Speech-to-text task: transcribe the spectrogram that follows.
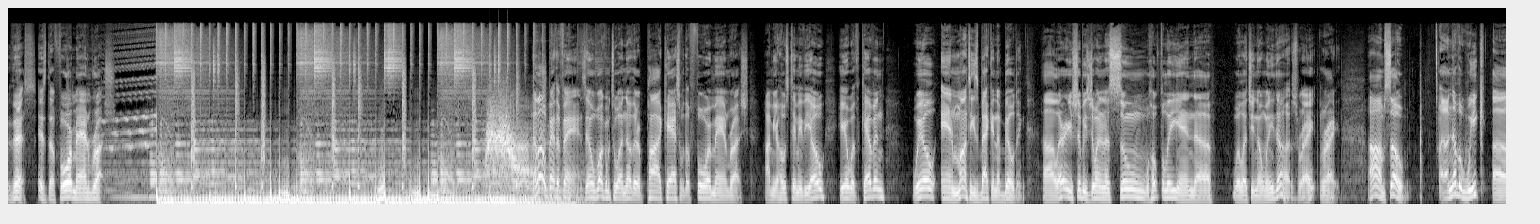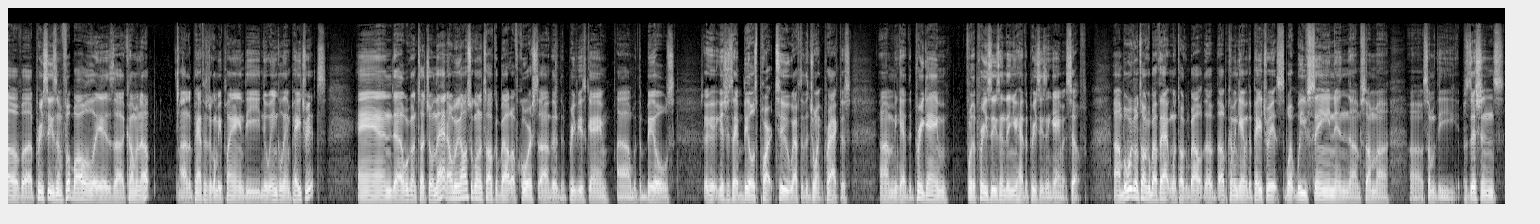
This is the four man rush. Hello, Panther fans, and welcome to another podcast with a four man rush. I'm your host, Timmy VO, here with Kevin, Will, and Monty's back in the building. Uh, Larry should be joining us soon, hopefully, and uh, we'll let you know when he does, right? Right. Um, so another week of uh, preseason football is uh, coming up. Uh, the Panthers are going to be playing the New England Patriots, and uh, we're going to touch on that. And we're also going to talk about, of course, uh, the the previous game uh, with the Bills. I guess you say Bills Part Two after the joint practice. Um, you got the pregame for the preseason, then you have the preseason game itself. Um, but we're going to talk about that. We're going to talk about the, the, upcoming game with the Patriots, what we've seen in um, some uh, uh, some of the positions,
